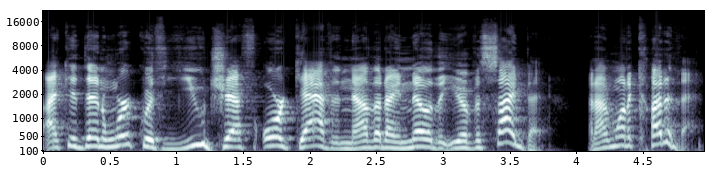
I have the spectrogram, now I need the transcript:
I could then work with you, Geoff, or Gavin. Now that I know that you have a side bet, and I want a cut of that.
